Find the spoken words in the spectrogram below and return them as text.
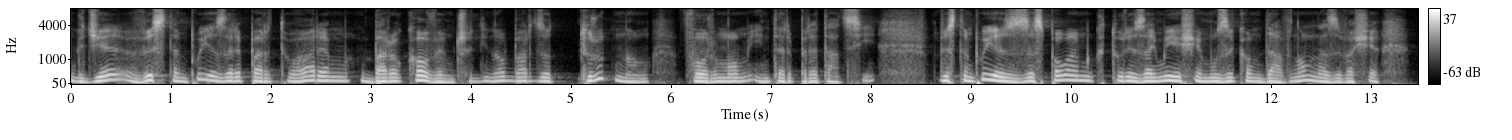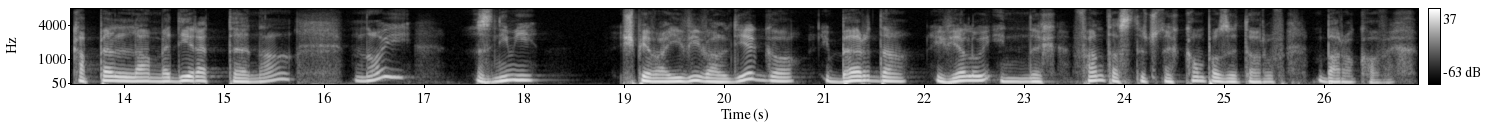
gdzie występuje z repertuarem barokowym, czyli no bardzo trudną formą interpretacji. Występuje z zespołem, który zajmuje się muzyką dawną, nazywa się Capella Medirettena, no i z nimi śpiewa i Vivaldiego, i Berda, i wielu innych fantastycznych kompozytorów barokowych.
